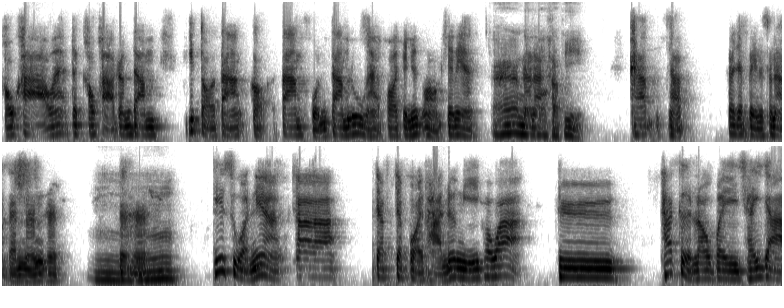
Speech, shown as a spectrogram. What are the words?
ขาวๆฮะแต่ขาวๆดำๆที่ต่อตามเกาะตามขนตามลูกฮะพอจะนึกออกใช่ไหมฮะอ่านั่นแหละครับพี่ครับครับ ก็จะเป็นลักษณะแบบนั้นฮะอืมอ่าฮะที่สวนเนี่ยจะจะจะปล่อยผ่านเรื่องนี้ เพราะว่าคือถ้าเกิดเราไปใช้ยา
